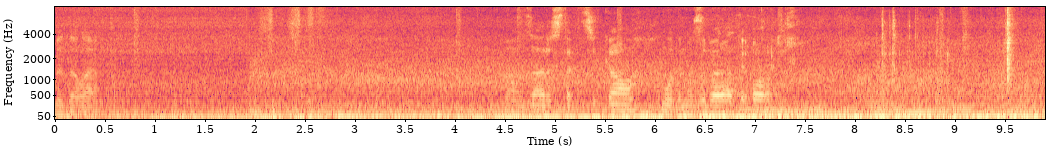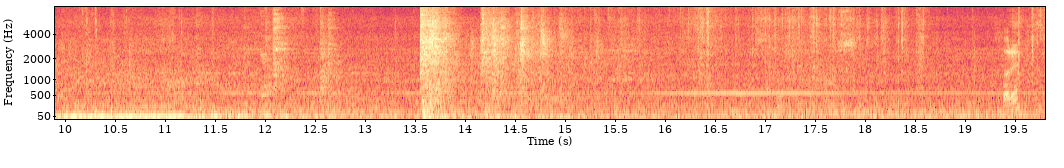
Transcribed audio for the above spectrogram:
недалеко. А, зараз так цікаво, будемо забирати ордер. Back.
